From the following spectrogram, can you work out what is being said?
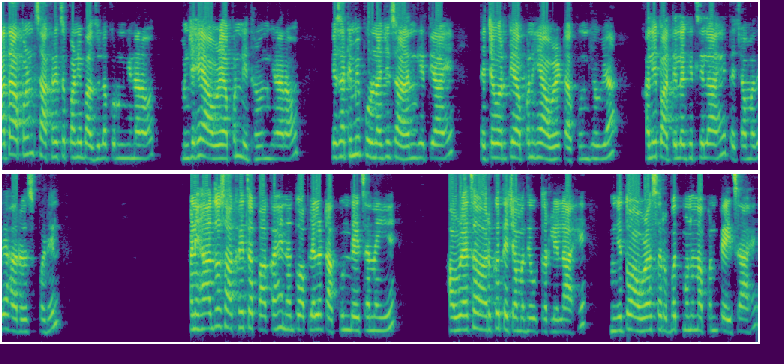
आता आपण साखरेचं पाणी बाजूला करून घेणार आहोत. म्हणजे हे आवळे आपण निथळून घेणार आहोत. यासाठी मी पूर्णाची चाळण घेते आहे. त्याच्यावरती आपण हे आवळे टाकून घेऊया. खाली पातेला घेतलेला आहे त्याच्यामध्ये हा रस पडेल. आणि हा जो साखरेचा पाक आहे ना तो आपल्याला टाकून द्यायचा नाहीये. आवळ्याचा अर्क त्याच्यामध्ये उतरलेला आहे. म्हणजे तो आवळा सरबत म्हणून आपण प्यायचा आहे.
